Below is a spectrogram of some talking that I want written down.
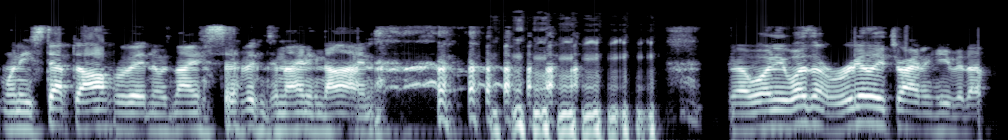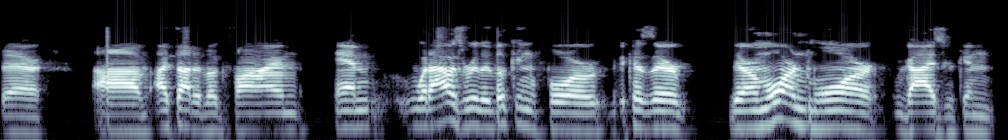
when he stepped off of it and it was ninety seven to ninety nine, you know, when he wasn't really trying to heave it up there, um, I thought it looked fine. And what I was really looking for, because there there are more and more guys who can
